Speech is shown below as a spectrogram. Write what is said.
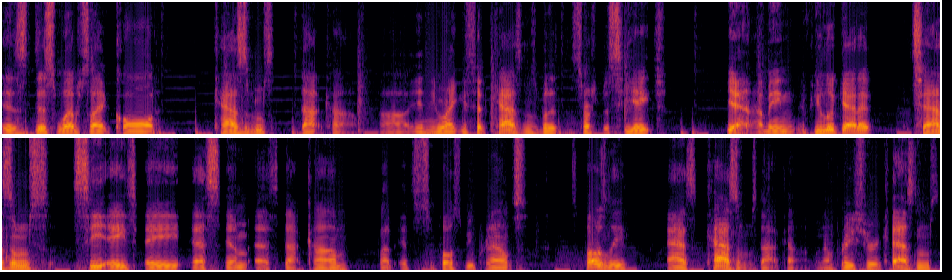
is this website called chasms.com. Uh, and you're right, you said chasms, but it starts with CH. Yeah, I mean, if you look at it, chasms, C H A S M S.com, but it's supposed to be pronounced supposedly as chasms.com. And I'm pretty sure chasms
